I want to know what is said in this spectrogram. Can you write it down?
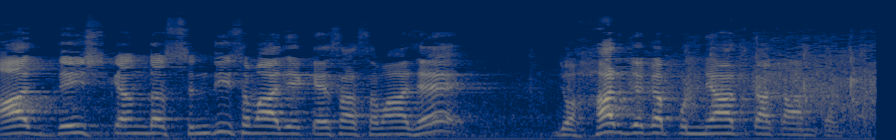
आज देश के अंदर सिंधी समाज एक ऐसा समाज है जो हर जगह पुण्यात का काम करता है।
